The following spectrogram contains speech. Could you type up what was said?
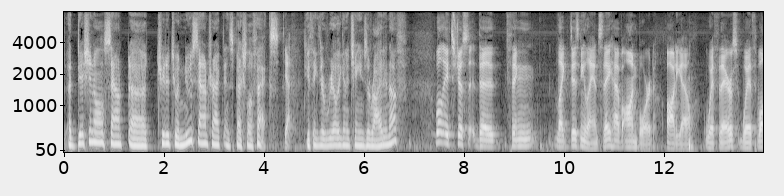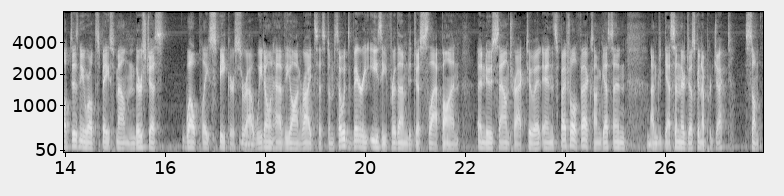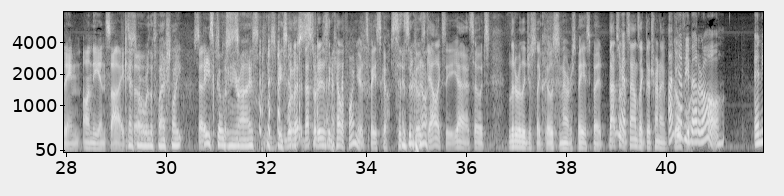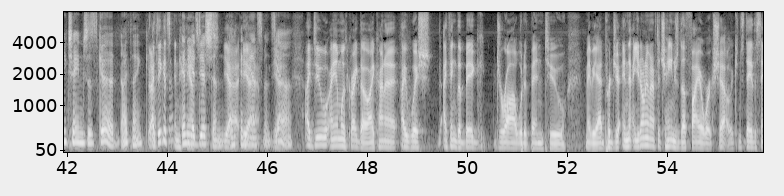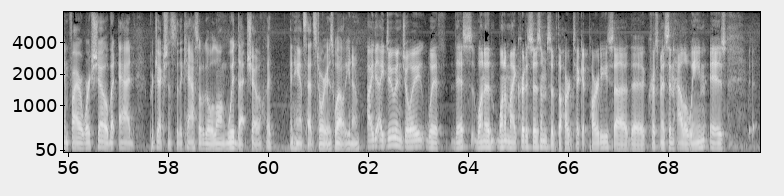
additional sound uh, treated to a new soundtrack and special effects. Yeah. Do you think they're really going to change the ride enough? Well, it's just the thing like Disneyland's, they have onboard audio with theirs. With Walt Disney World Space Mountain, there's just well placed speakers throughout. Mm-hmm. We don't have the on ride system, so it's very easy for them to just slap on a new soundtrack to it. And special effects, I'm guessing I'm guessing they're just gonna project something on the inside. Cast so over with a flashlight, uh, Space put in your eyes. Space Well, that, that's what it is in California. It's Space Ghosts. It's Is the it Ghost really? Galaxy. Yeah, so it's literally just like ghosts in outer space. But that's I'm what hap- it sounds like they're trying to I'm go happy for. about it all. Any change is good, I think. I think it's Any addition, yeah, en- yeah, enhancements, yeah. I do. I am with Craig though. I kind of. I wish. I think the big draw would have been to maybe add project. And you don't even have to change the fireworks show. It can stay the same fireworks show, but add projections to the castle to go along with that show. That enhance that story as well. You know. I, I do enjoy with this one of one of my criticisms of the hard ticket parties, uh, the Christmas and Halloween is,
